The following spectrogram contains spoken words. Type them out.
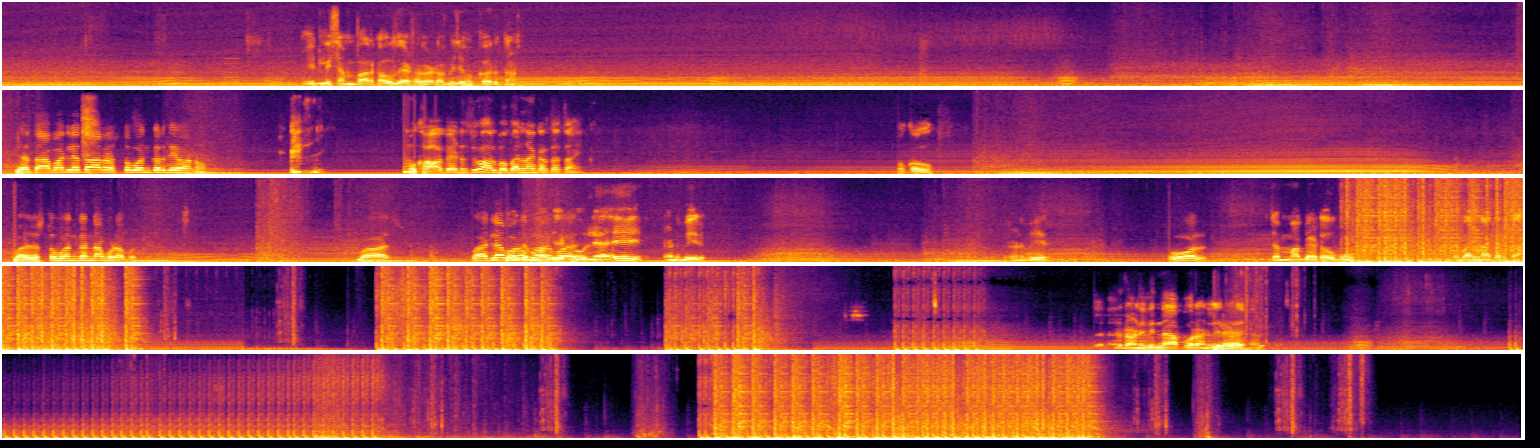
ઇડલી સંભાર ખાવું બેઠો બેઠો બીજું શું કરું તણ લેતા આ બાદ લેતા આ રસ્તો બંધ કરી દેવાનો હું ખાવા બેઠો છું હાલ બબાલ ના કરતા તાય હું કહું બસ રસ્તો બંધ કરી નાખ ફટાફટ બસ બસ લે હું જમવા બરોબર બેઠો બસ લે એ રણવીર રણવીર બોલ જમવા બેઠો હું બબાલ ના કરતા રણવીર ના આપો રણવીર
